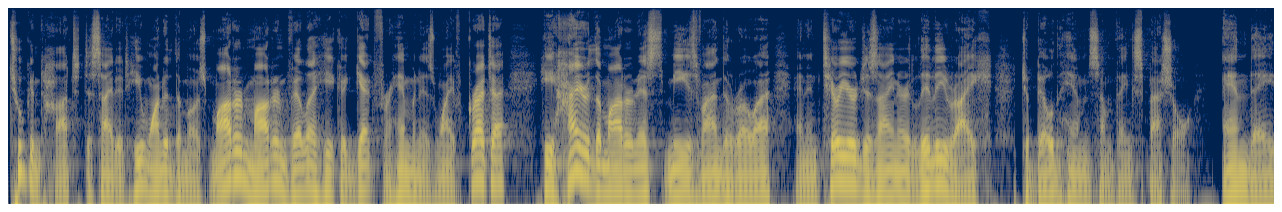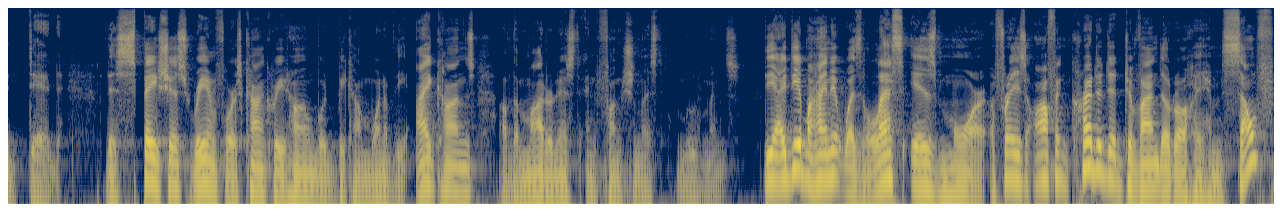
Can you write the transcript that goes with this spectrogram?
Tugendhat decided he wanted the most modern modern villa he could get for him and his wife Greta, he hired the modernist Mies van der Rohe and interior designer Lily Reich to build him something special. And they did. This spacious, reinforced concrete home would become one of the icons of the modernist and functionalist movements. The idea behind it was less is more, a phrase often credited to van der Rohe himself,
